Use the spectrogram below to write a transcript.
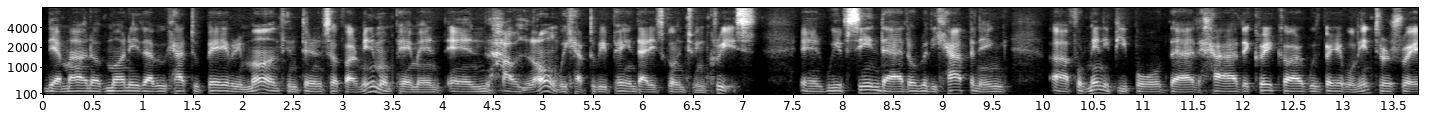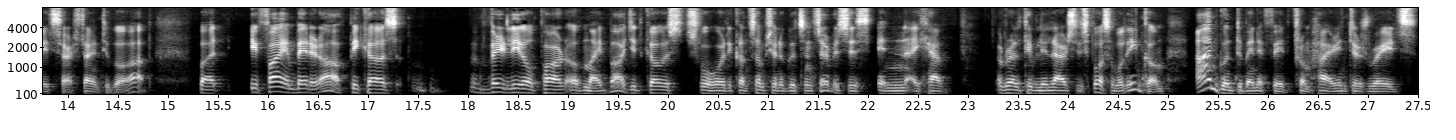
the amount of money that we have to pay every month in terms of our minimum payment and how long we have to be paying that is going to increase. And we've seen that already happening uh, for many people that had a credit card with variable interest rates are starting to go up. But if I am better off because very little part of my budget goes for the consumption of goods and services, and I have a relatively large disposable income, I'm going to benefit from higher interest rates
